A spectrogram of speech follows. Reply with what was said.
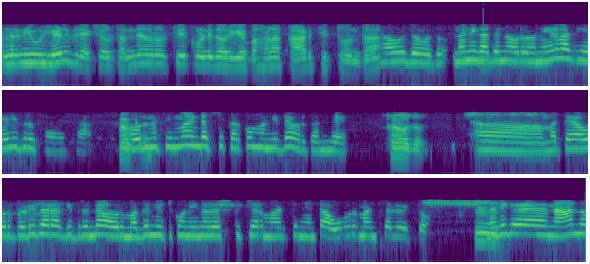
ಅಂದ್ರೆ ನೀವು ಹೇಳಿದ್ರಿ ಆಕ್ಚುಲಿ ಅವ್ರ ತಂದೆಯವರು ತೀರ್ಕೊಂಡಿದ್ದವರಿಗೆ ಬಹಳ ಕಾಡ್ತಿತ್ತು ಅಂತ. ಹೌದೌದು. ನನಗೆ ಅದನ್ನ ಅವರು ನೇರವಾಗಿ ಹೇಳಿದ್ರು ಸಹ. ಅವ್ರನ್ನ ಸಿನಿಮಾ ಇಂಡಸ್ಟ್ರಿ ಕರ್ಕೊಂಡ್ ಬಂದಿದ್ದೆ ಅವ್ರ ತಂದೆ. ಹೌದು. ಆ, ಮತ್ತೆ ಅವ್ರು ಪ್ರೊಡ್ಯೂಸರ್ ಆಗಿದ್ರಿಂದ ಅವ್ರ ಮಗನ್ ಇಟ್ಕೊಂಡು ಇನ್ನೊಂದಷ್ಟು ಪಿಕ್ಚರ್ ಮಾಡ್ತೀನಿ ಅಂತ ಅವ್ರ ಮನಸಲ್ಲೂ ಇತ್ತು. ನನಗೆ ನಾನು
